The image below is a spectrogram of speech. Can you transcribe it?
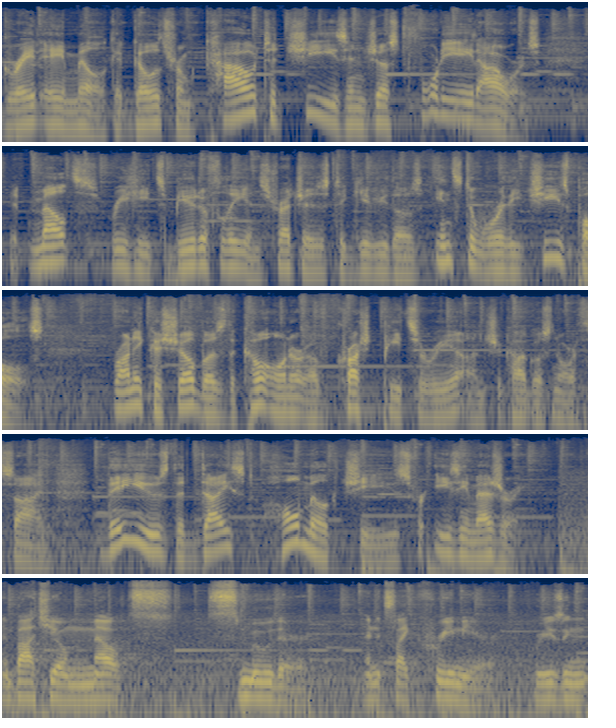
grade A milk, it goes from cow to cheese in just 48 hours. It melts, reheats beautifully, and stretches to give you those insta worthy cheese pulls. Ronnie Kashoba is the co owner of Crushed Pizzeria on Chicago's North Side. They use the diced whole milk cheese for easy measuring. And Baccio melts smoother and it's like creamier. We're using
